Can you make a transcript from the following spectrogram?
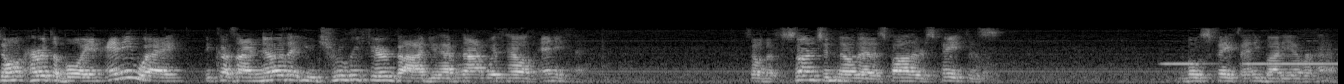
Don't hurt the boy in any way, because I know that you truly fear God. You have not withheld anything." So the son should know that his father's faith is most faith anybody ever had.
